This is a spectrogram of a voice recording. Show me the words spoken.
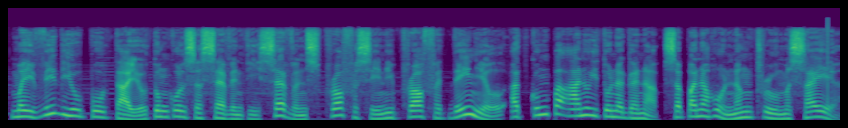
May video po tayo tungkol sa 77's prophecy ni Prophet Daniel at kung paano ito naganap sa panahon ng True Messiah.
